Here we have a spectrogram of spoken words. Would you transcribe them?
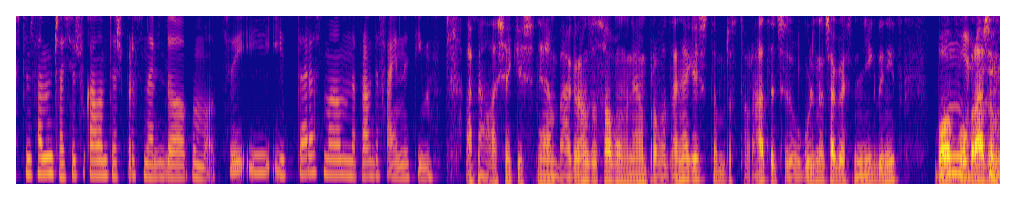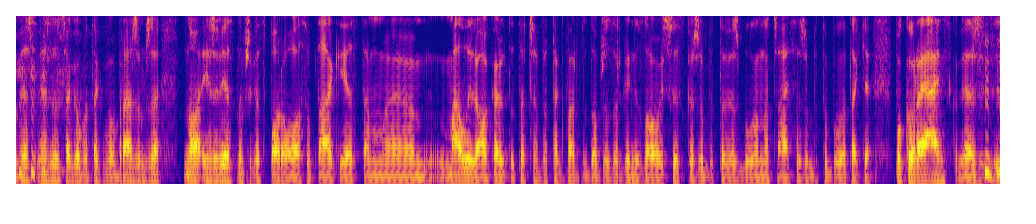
w tym samym czasie szukałam też personelu do pomocy i, i teraz mam naprawdę fajny team. A miałaś jakiś, nie wiem, background za sobą, nie wiem, prowadzenie jakiejś tam restauracji, czy ogólnie czegoś? Nigdy nic? Bo Nie. wyobrażam, wiesz, wiesz dlaczego? Bo tak wyobrażam, że no, jeżeli jest na przykład sporo osób, tak, jest tam em, mały lokal, to to trzeba tak bardzo dobrze zorganizować wszystko, żeby to, wiesz, było na czasie, żeby to było takie po koreańsku, wiesz, żeby,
